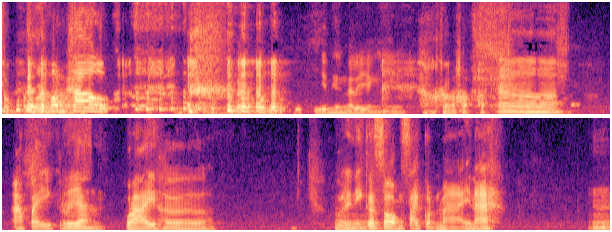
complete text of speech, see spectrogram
ส่งเปิดสปอนเข้าก็จะพูดอีก ทีนึงอะไรอย่างนี้เอออะไปอีกเรื่อง Why Her โหเรื่องนี้ก็ทรงสายกฎหมายนะอืม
